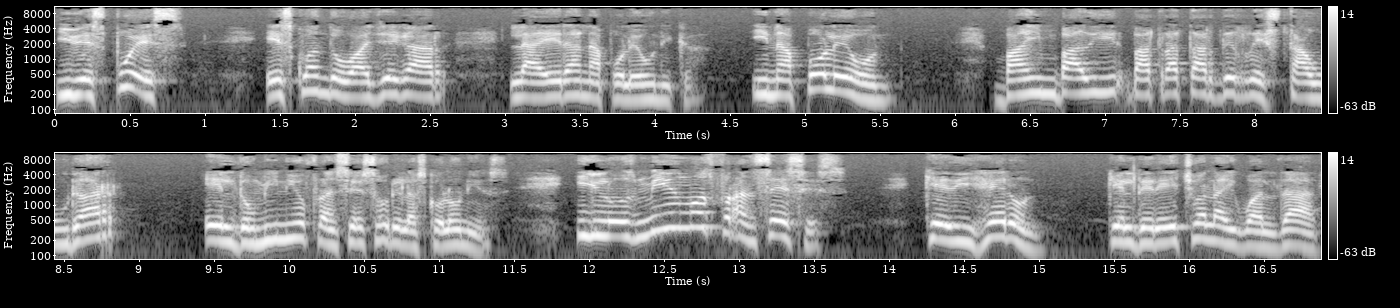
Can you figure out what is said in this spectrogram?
Y después es cuando va a llegar la era napoleónica y Napoleón va a invadir, va a tratar de restaurar el dominio francés sobre las colonias. Y los mismos franceses que dijeron que el derecho a la igualdad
